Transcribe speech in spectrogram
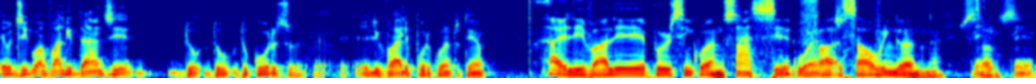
Eu digo a validade do, do, do curso. Ele vale por quanto tempo? Ah, ele vale por cinco anos. Ah, cinco anos. Salvo engano, né? Sim, salvo. sim.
